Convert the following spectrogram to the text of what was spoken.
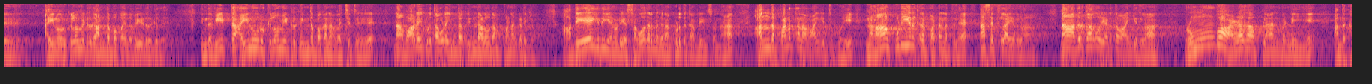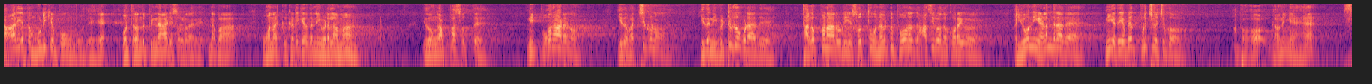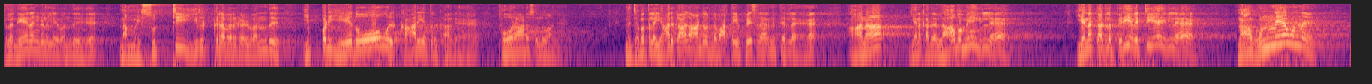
ஐநூறு கிலோமீட்டருக்கு அந்த பக்கம் இந்த வீடு இருக்குது. இந்த வீட்டை ஐநூறு கிலோமீட்டருக்கு இந்த பக்கம் நான் வச்சுட்டு நான் வாடகை கொடுத்தா கூட இந்த இந்த அளவு தான் பணம் கிடைக்கும். அதே இது என்னுடைய சகோதரனுக்கு நான் கொடுத்துட்டேன் அப்படின்னு சொன்னா அந்த பணத்தை நான் வாங்கிட்டு போய் நான் குடியிருக்கிற பட்டணத்துல நான் செட்டில் ஆயிடலாம் நான் அதற்காக ஒரு இடத்த வாங்கிடலாம் ரொம்ப அழகாக பிளான் பண்ணி அந்த காரியத்தை முடிக்க போகும்போது ஒருத்தர் வந்து பின்னாடி சொல்கிறாரு என்னப்பா உனக்கு கிடைக்கிறத நீ விடலாமா? இது உங்கள் அப்பா சொத்து. நீ போராடணும். இதை வச்சுக்கணும். இதை நீ விட்டுருக்க கூடாது. தகப்பனாருடைய சொத்து உன்னை விட்டு போகிறது ஆசீர்வாத குறைவு. ஐயோ நீ இழந்துடாத. நீ அதை எப்படியாவது பிடிச்சி வச்சுக்கோ. அப்போது கவனிங்க சில நேரங்களிலே வந்து நம்மை சுற்றி இருக்கிறவர்கள் வந்து இப்படி ஏதோ ஒரு காரியத்திற்காக போராட சொல்லுவாங்க. இந்த ஜபத்தில் யாருக்காக ஆண்டவர் இந்த வார்த்தையை பேசுறாருன்னு தெரியல. ஆனா எனக்கு அதுல லாபமே இல்லை. எனக்கு அதுல பெரிய வெற்றியே இல்லை. நான் ஒன்னே ஒண்ணு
